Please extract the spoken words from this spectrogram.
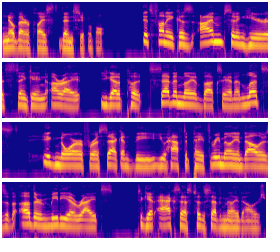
no better place than Super Bowl. It's funny because I'm sitting here thinking, all right, you got to put seven million bucks in, and let's ignore for a second the you have to pay three million dollars of other media rights to get access to the seven million dollars.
